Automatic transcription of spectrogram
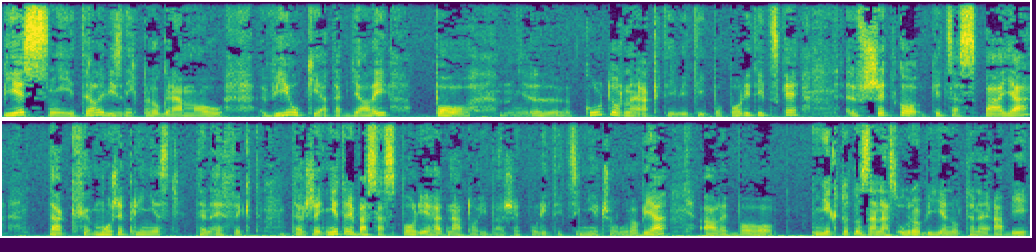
piesní, televíznych programov, výuky a tak ďalej, po e, kultúrne aktivity, po politické, všetko, keď sa spája, tak môže priniesť ten efekt. Takže netreba sa spoliehať na to iba, že politici niečo urobia, alebo niekto to za nás urobí, je nutné, aby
